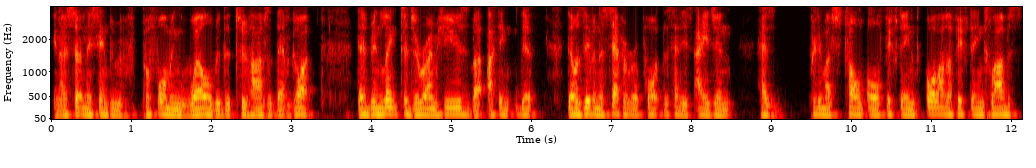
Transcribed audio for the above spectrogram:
you know, certainly seem to be performing well with the two halves that they've got. They've been linked to Jahrome Hughes, but I think that there was even a separate report that said his agent has pretty much told all 15, all other 15 clubs,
